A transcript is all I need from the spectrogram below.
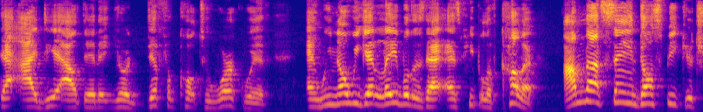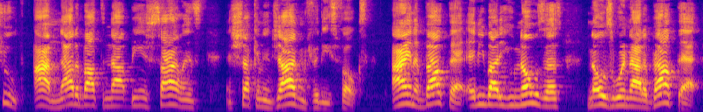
that idea out there that you're difficult to work with. And we know we get labeled as that as people of color. I'm not saying don't speak your truth. I'm not about to not being silenced and shucking and jiving for these folks. I ain't about that. Anybody who knows us knows we're not about that.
